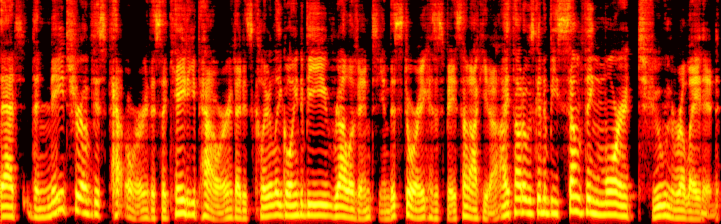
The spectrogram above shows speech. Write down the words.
that the nature of this power, this Akedi power that is clearly going to be relevant in this story because it's based on Akira, I thought it was going to be something more tune related.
